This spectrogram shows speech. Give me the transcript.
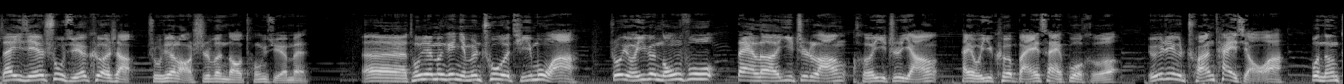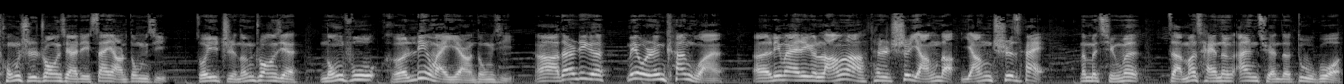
在一节数学课上，数学老师问到同学们：“呃，同学们，给你们出个题目啊，说有一个农夫带了一只狼和一只羊，还有一颗白菜过河。由于这个船太小啊，不能同时装下这三样东西，所以只能装下农夫和另外一样东西啊。但是这个没有人看管。呃，另外这个狼啊，它是吃羊的，羊吃菜。那么，请问怎么才能安全的渡过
